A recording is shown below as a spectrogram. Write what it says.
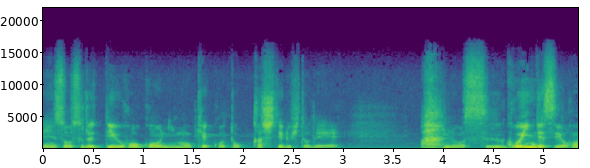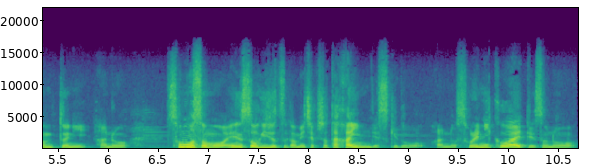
演奏するっていう方向にもう結構特化してる人であのすごいんですよ本当に。あのそもそも演奏技術がめちゃくちゃ高いんですけどあのそれに加えてその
